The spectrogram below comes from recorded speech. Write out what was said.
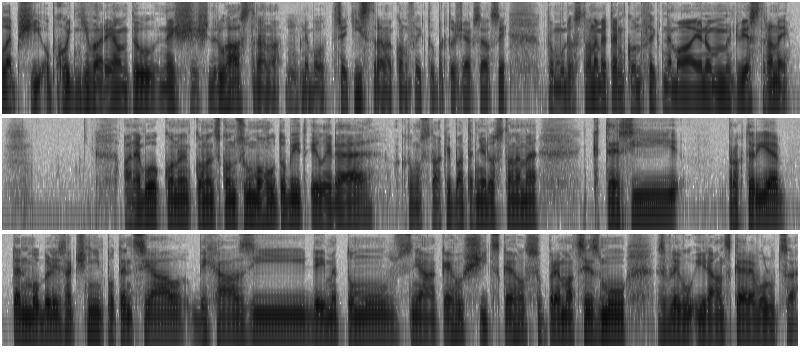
lepší obchodní variantu než druhá strana, mm. nebo třetí strana konfliktu, protože jak se asi k tomu dostaneme, ten konflikt nemá jenom dvě strany. A nebo konec, konec konců mohou to být i lidé, a k tomu se taky patrně dostaneme, kteří, pro který je ten mobilizační potenciál vychází, dejme tomu, z nějakého šítského supremacismu, z vlivu iránské revoluce.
